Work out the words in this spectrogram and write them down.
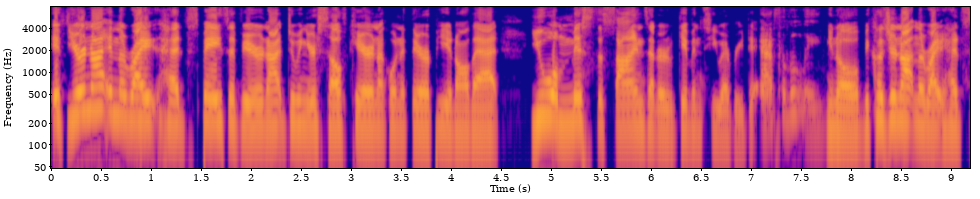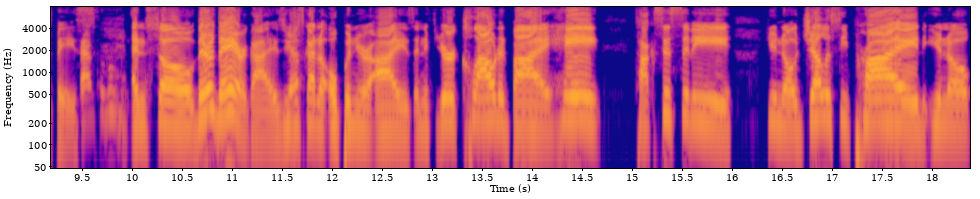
if you're not in the right headspace if you're not doing your self-care not going to therapy and all that you will miss the signs that are given to you every day absolutely. you know because you're not in the right headspace. Absolutely. And so they're there guys. You yep. just got to open your eyes. And if you're clouded by hate toxicity you know, jealousy, pride, you know,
